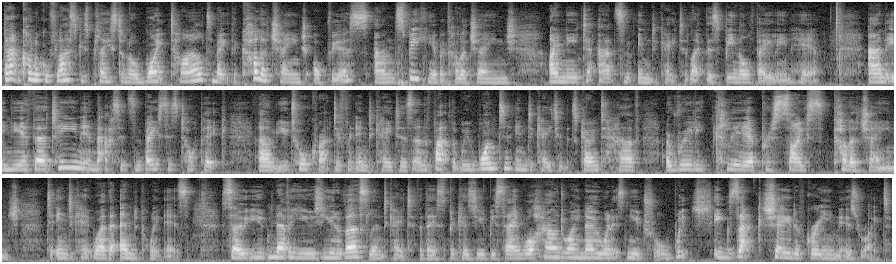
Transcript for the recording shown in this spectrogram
That conical flask is placed on a white tile to make the colour change obvious, and speaking of a colour change, I need to add some indicator like this phenolphthalein here. And in year 13, in the acids and bases topic, um, you talk about different indicators and the fact that we want an indicator that's going to have a really clear, precise colour change to indicate where the endpoint is. So you'd never use universal indicator for this because you'd be saying, well, how do I know when it's neutral? Which exact shade of green is right?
